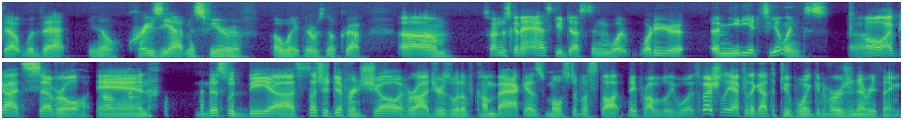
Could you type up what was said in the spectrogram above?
dealt with that, you know, crazy atmosphere of, oh, wait, there was no crowd. Um, so I'm just going to ask you, Dustin, what, what are your immediate feelings? Uh, oh, I've got several. And. this would be uh, such a different show if Rodgers would have come back as most of us thought they probably would, especially after they got the two point conversion and everything.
